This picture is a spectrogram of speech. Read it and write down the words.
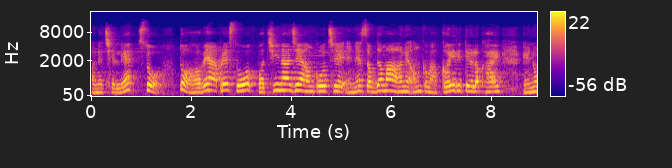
અને છેલ્લે સો. તો હવે આપણે સો પછીના જે અંકો છે એને શબ્દમાં અને અંકમાં કઈ રીતે લખાય એનો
